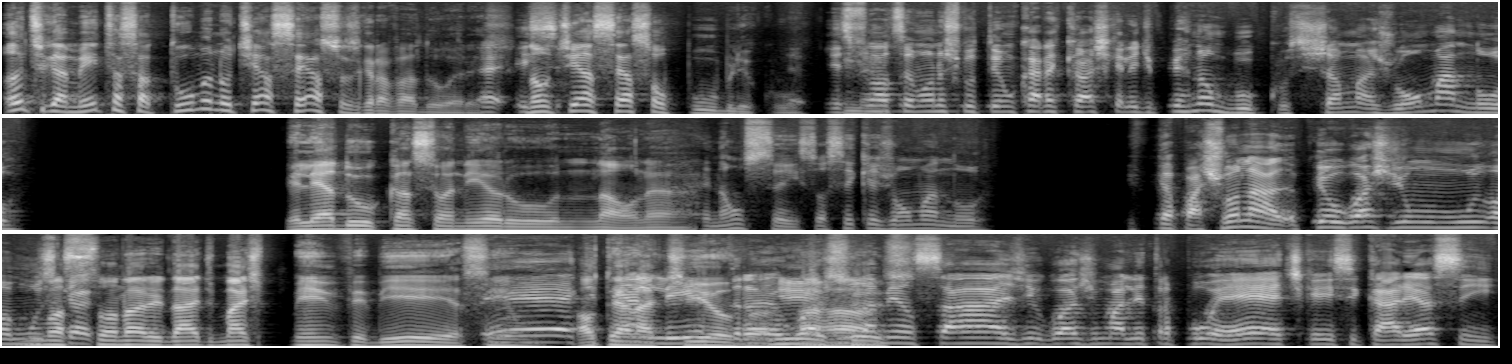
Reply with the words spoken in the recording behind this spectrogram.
Antigamente, essa turma não tinha acesso às gravadoras. É, esse... Não tinha acesso ao público. Esse final de semana eu escutei um cara que eu acho que ele é de Pernambuco, se chama João Manor. Ele é do cancioneiro, não, né? Eu não sei, só sei que é João Manor. Fiquei apaixonado, porque eu gosto de um, uma música. Uma sonoridade mais MPB, assim, é, alternativa. Letra, eu gosto da mensagem, eu gosto de uma letra poética. Esse cara é assim.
